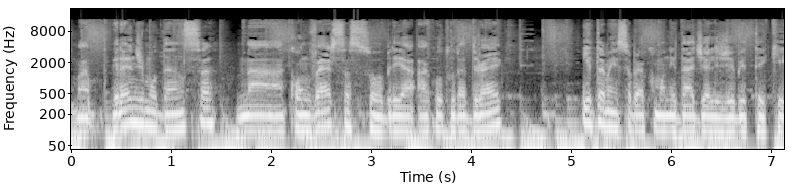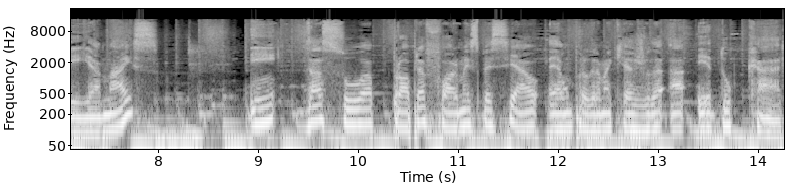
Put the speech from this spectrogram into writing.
uma grande mudança na conversa sobre a, a cultura drag e também sobre a comunidade LGBTQIA+. E da sua própria forma especial, é um programa que ajuda a educar.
